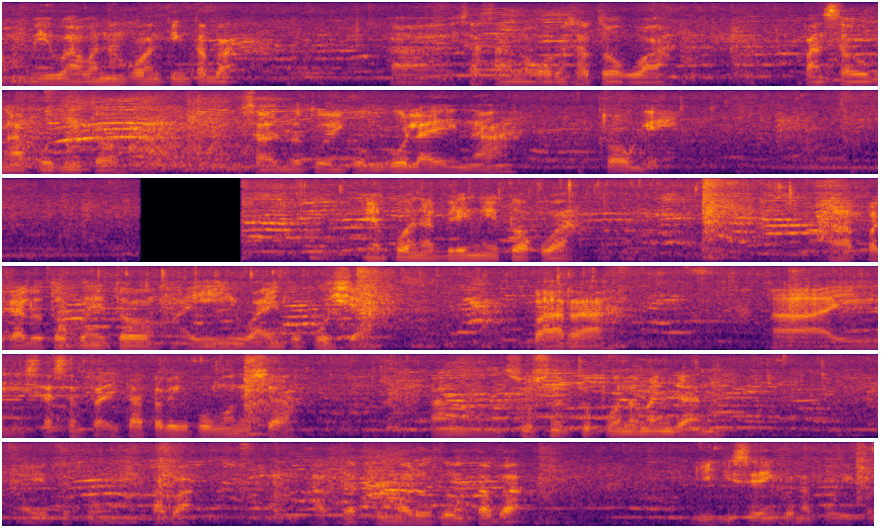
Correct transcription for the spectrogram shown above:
Umiwa ko ng konting taba. Ah, isasama ko rin sa tokwa. Pansahog nga po dito sa lutuin kong gulay na toge. Yan po, nabiling nito ako ah. Ah, pagkaluto po nito, ay hiwain ko po siya para ah, isasanta, itatabi ko po muna siya. Ang susunod ko po naman dyan ay ito pong taba. After po maluto yung taba, gigisahin ko na po ito.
